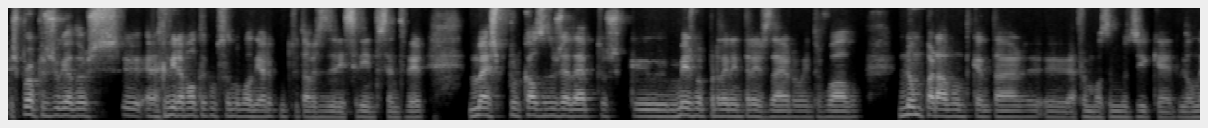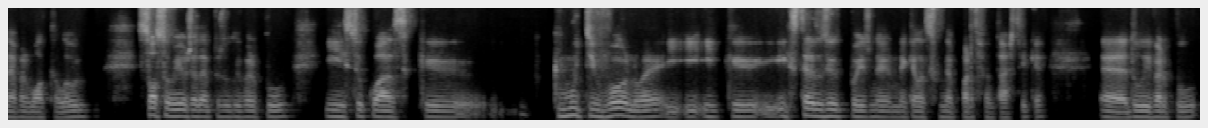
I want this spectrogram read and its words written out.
os próprios jogadores, eh, a reviravolta começou no balneário, como tu estavas a dizer, e seria interessante ver, mas por causa dos adeptos que, mesmo a perderem 3-0 ao intervalo, não paravam de cantar uh, a famosa música do You'll Never Walk Alone, só sabiam os adeptos do Liverpool, e isso quase que, que motivou, não é? E, e, e que, e que se traduziu depois na, naquela segunda parte fantástica uh, do Liverpool,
